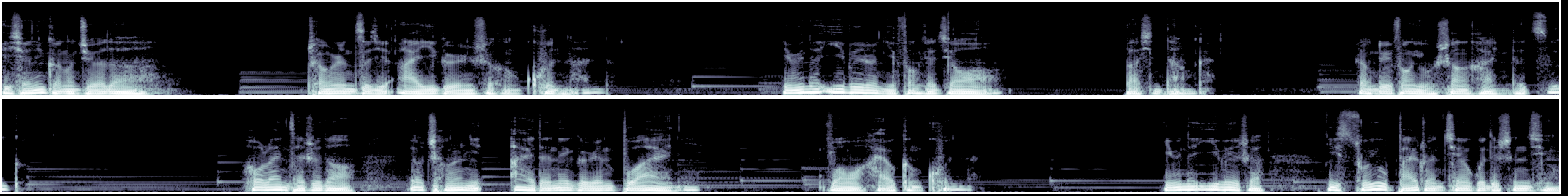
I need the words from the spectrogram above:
以前你可能觉得，承认自己爱一个人是很困难的，因为那意味着你放下骄傲，把心摊开，让对方有伤害你的资格。后来你才知道，要承认你爱的那个人不爱你，往往还要更困难，因为那意味着你所有百转千回的深情，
